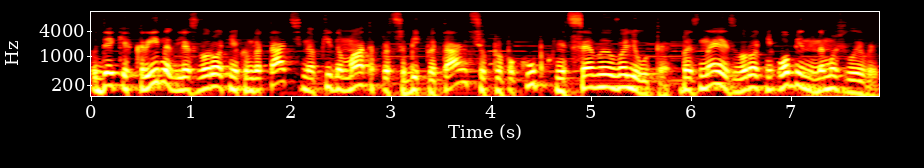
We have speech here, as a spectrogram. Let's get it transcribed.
У деяких країнах для зворотньої конвертації необхідно мати при собі квитанцію про покупку місцевої валюти. Без неї зворотній обмін неможливий.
